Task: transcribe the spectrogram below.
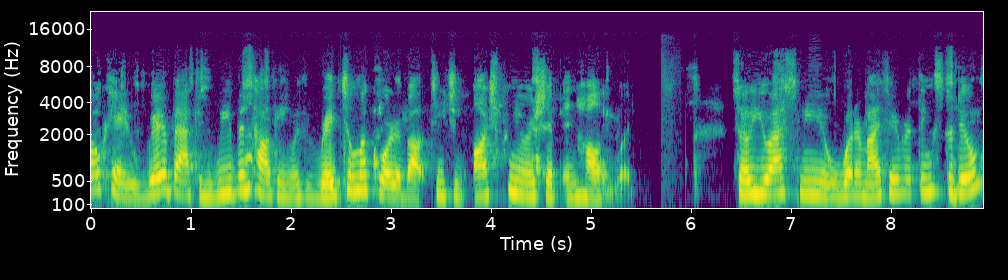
Okay, we're back and we've been talking with Rachel McCord about teaching entrepreneurship in Hollywood. So, you asked me what are my favorite things to do?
